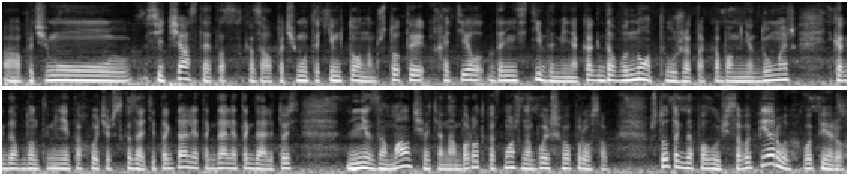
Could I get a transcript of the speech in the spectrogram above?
а, почему сейчас ты это сказал, почему таким тоном, что ты хотел донести до меня, как давно ты уже так обо мне думаешь, и как давно ты мне это хочешь сказать, и так далее, и так далее, и так далее. То есть не замалчивать, а наоборот, как можно больше вопросов. Что тогда получится? Во-первых, во-первых,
